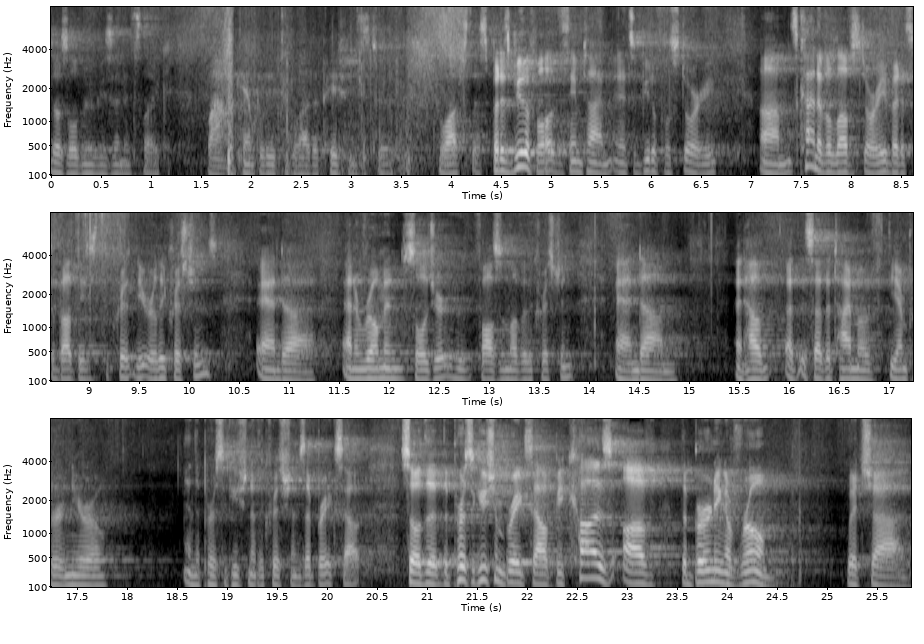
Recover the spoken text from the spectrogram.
those old movies and it's like, wow, I can't believe people have the patience to, to watch this. But it's beautiful at the same time and it's a beautiful story. Um, it's kind of a love story, but it's about these the, early Christians and uh, and a Roman soldier who falls in love with a Christian, and um, and how it's at the time of the Emperor Nero and the persecution of the Christians that breaks out. So the, the persecution breaks out because of the burning of Rome, which uh,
